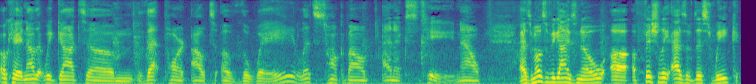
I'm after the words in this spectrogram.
Okay, now that we got um, that part out of the way, let's talk about NXT. Now, as most of you guys know, uh, officially as of this week,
